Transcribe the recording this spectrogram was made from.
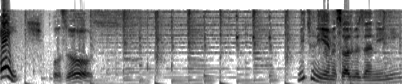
H. بزرگ. می‌تونی یه مثال بزنی؟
